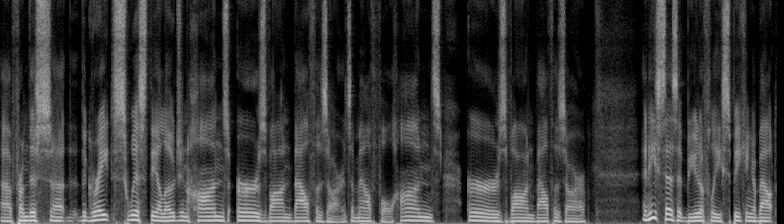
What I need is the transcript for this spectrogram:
Uh, from this, uh, the great Swiss theologian Hans Urs von Balthasar. It's a mouthful. Hans Urs von Balthasar. And he says it beautifully, speaking about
